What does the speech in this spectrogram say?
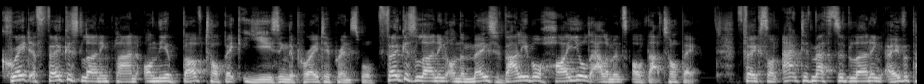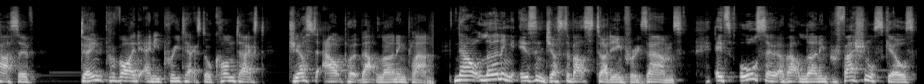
Create a focused learning plan on the above topic using the Pareto principle. Focus learning on the most valuable high yield elements of that topic. Focus on active methods of learning over passive. Don't provide any pretext or context, just output that learning plan. Now, learning isn't just about studying for exams. It's also about learning professional skills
